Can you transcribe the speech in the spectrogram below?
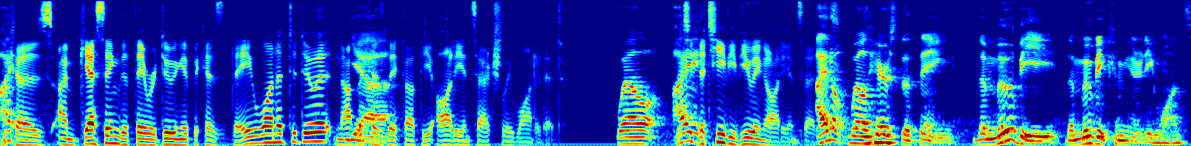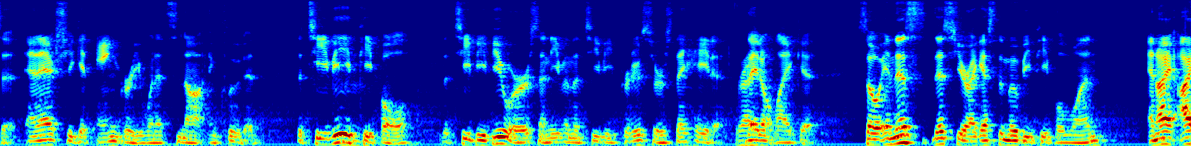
I because I'm guessing that they were doing it because they wanted to do it, not Yeah. because they thought the audience actually wanted it. Well, The, I the TV viewing audience. That I is. don't. Well, here's the thing: the movie, the movie community wants it, and they actually get angry when it's not included. The TV Mm-hmm. people, the TV viewers, and even the TV producers, they hate it. Right. They don't like it. So in this this year, I guess the movie people won, and I, I,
